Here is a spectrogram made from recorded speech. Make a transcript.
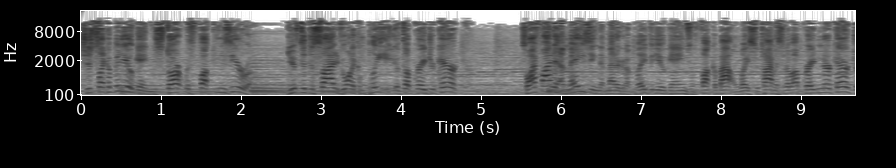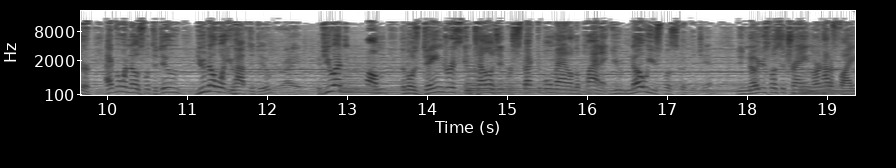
Just like a video game, you start with fucking zero. You have to decide if you want to complete it. You have to upgrade your character. So I find it amazing that men are going to play video games and fuck about and waste their time instead of upgrading their character. Everyone knows what to do. You know what you have to do. Right. If you had to become the most dangerous, intelligent, respectable man on the planet, you know you're supposed to go to the gym. You know you're supposed to train, learn how to fight.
